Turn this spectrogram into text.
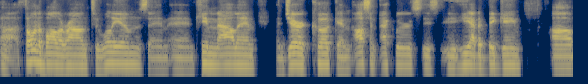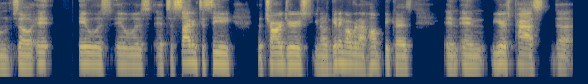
uh, throwing the ball around to Williams and and Keenan Allen and Jared Cook and Austin Ekeler's. Is he had a big game. Um, so it it was it was it's exciting to see the Chargers, you know, getting over that hump because in in years past the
